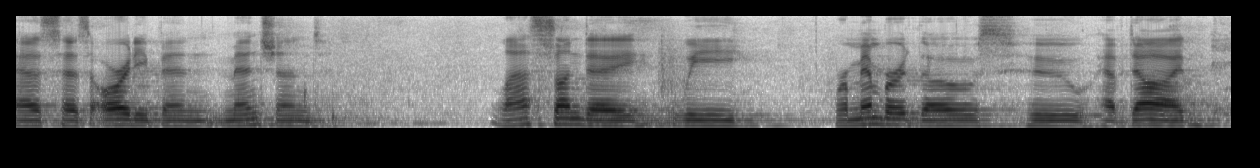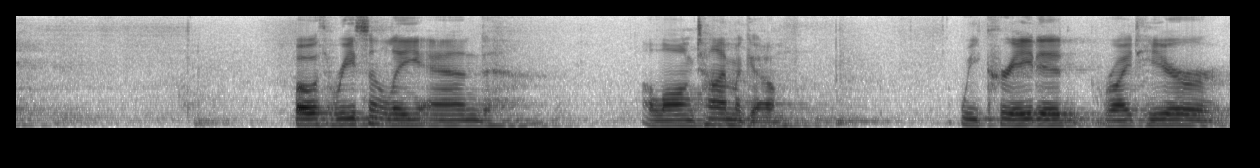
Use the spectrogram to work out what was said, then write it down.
as has already been mentioned, last Sunday we remembered those who have died, both recently and a long time ago. We created right here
